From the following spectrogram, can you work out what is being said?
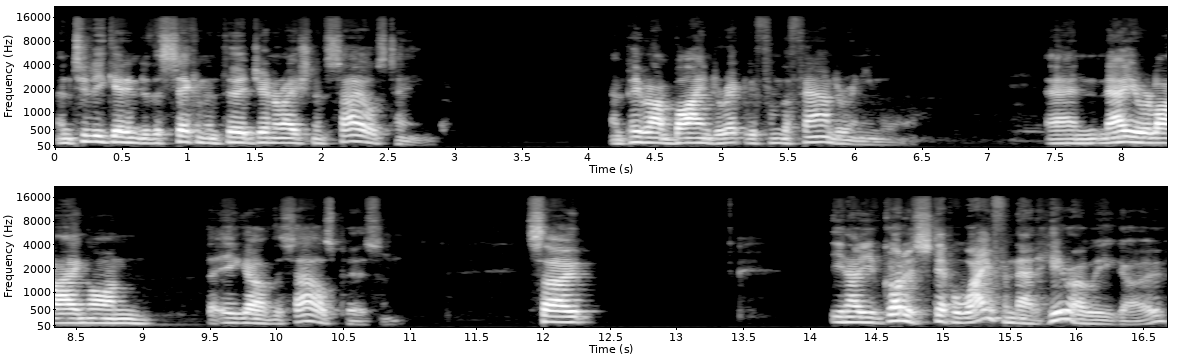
until you get into the second and third generation of sales team. And people aren't buying directly from the founder anymore. And now you're relying on the ego of the salesperson. So, you know, you've got to step away from that hero ego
